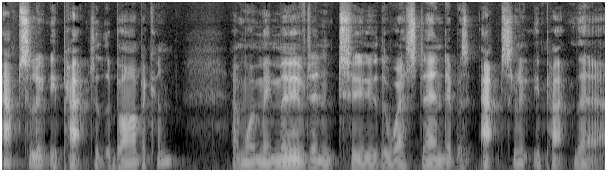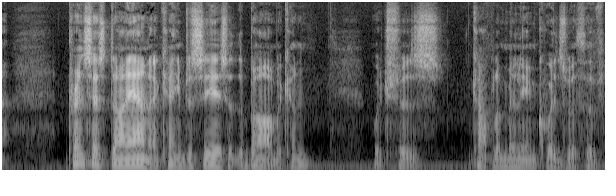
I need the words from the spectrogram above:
absolutely packed at the Barbican, and when we moved into the West End, it was absolutely packed there. Princess Diana came to see it at the Barbican, which was a couple of million quid's worth of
